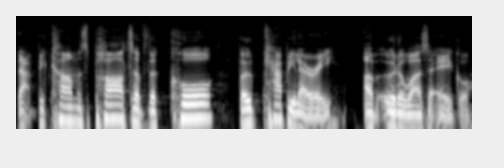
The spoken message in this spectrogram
that becomes part of the core vocabulary of Urawaza Eigo.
